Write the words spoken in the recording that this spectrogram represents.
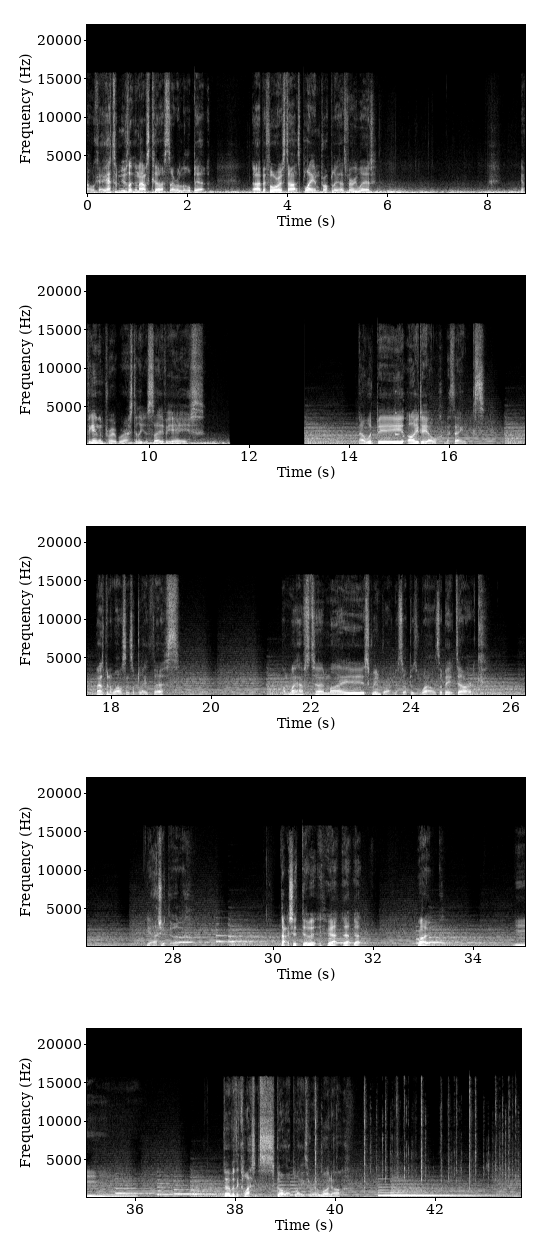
Okay. You have to move like the mouse cursor a little bit uh, before it starts playing properly. That's very weird. Yeah, the game in progress. Delete the save. Yes. That would be ideal, methinks. It's been a while since I played this. I might have to turn my screen brightness up as well. It's a bit dark. Yeah, I should do it. That should do it. Yeah, yeah, yeah. Right. Hmm. Go with the classic Scholar playthrough, why not?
